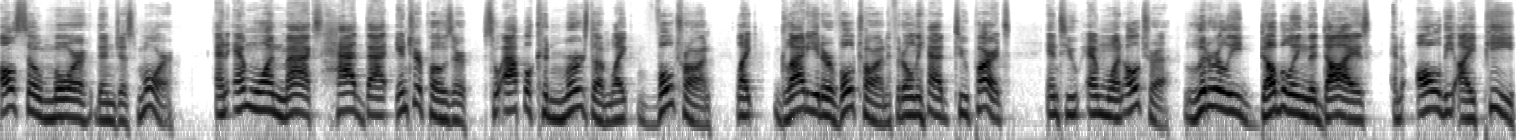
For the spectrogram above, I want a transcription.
also more than just more. And M1 Max had that interposer so Apple could merge them like Voltron, like Gladiator Voltron if it only had two parts, into M1 Ultra, literally doubling the dies and all the IP,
